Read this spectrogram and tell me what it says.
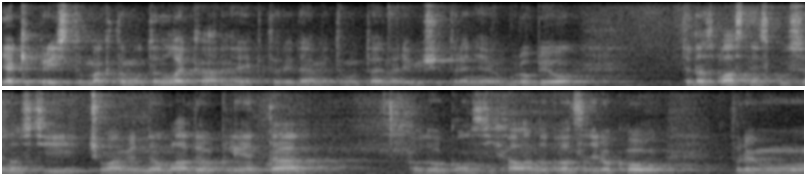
aký prístup má k tomu ten lekár, hej, ktorý dajme tomu to MRI vyšetrenie urobil. Teda z vlastnej skúsenosti, čo mám jedného mladého klienta, od okolností chalan do 20 rokov, ktorému o,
